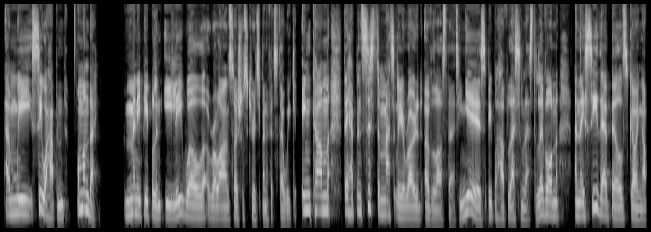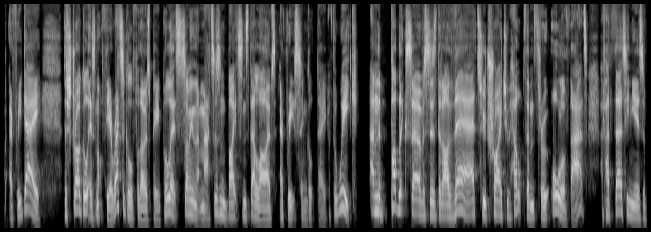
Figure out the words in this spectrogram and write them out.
and we see what happened on Monday. Many people in Ely will rely on social security benefits for their weekly income. They have been systematically eroded over the last 13 years. People have less and less to live on, and they see their bills going up every day. The struggle is not theoretical for those people, it's something that matters and bites into their lives every single day of the week. And the public services that are there to try to help them through all of that have had 13 years of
